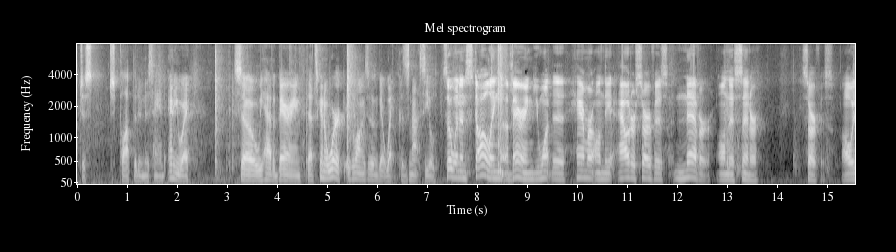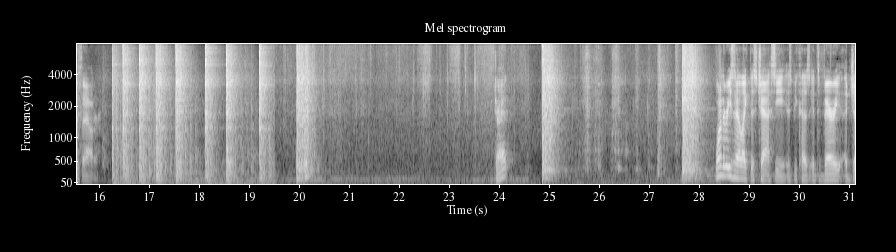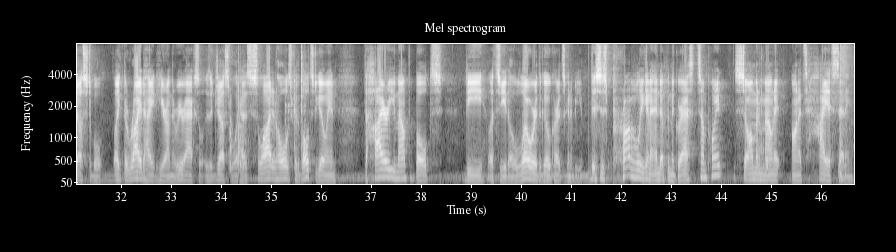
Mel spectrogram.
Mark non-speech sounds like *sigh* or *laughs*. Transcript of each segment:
Just, just plopped it in his hand. Anyway, so we have a bearing that's gonna work as long as it doesn't get wet because it's not sealed. So when installing a bearing, you want to hammer on the outer surface, never on this center surface. Always the outer. Try it. One of the reasons I like this chassis is because it's very adjustable. Like the ride height here on the rear axle is adjustable. It has slotted holes for the bolts to go in. The higher you mount the bolts, the, let's see, the lower the go-kart's gonna be. This is probably gonna end up in the grass at some point, so I'm gonna mount it on its highest setting.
